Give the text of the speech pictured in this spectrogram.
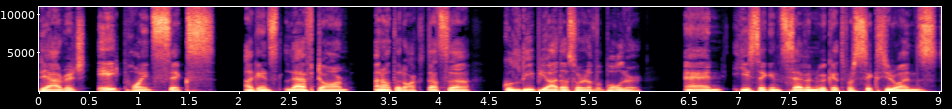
they average 8.6 against left arm unorthodox. That's a Kuldeep Yadav sort of a bowler. And he's taken seven wickets for 60 runs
